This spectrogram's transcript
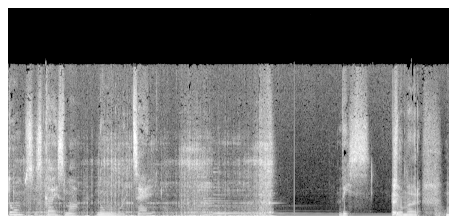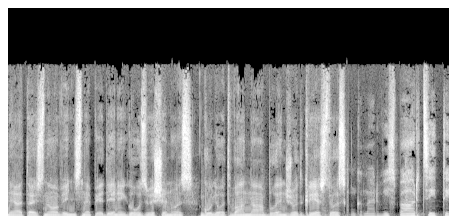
tumsas gaismā nulli ceļ. Viss. Tomēr neataisno viņas nepiedienīgu uzvešanos, guļot vannā, blenžot griestos, Un kamēr vispār citi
